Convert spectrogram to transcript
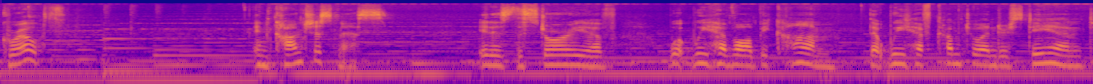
growth in consciousness. It is the story of what we have all become, that we have come to understand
